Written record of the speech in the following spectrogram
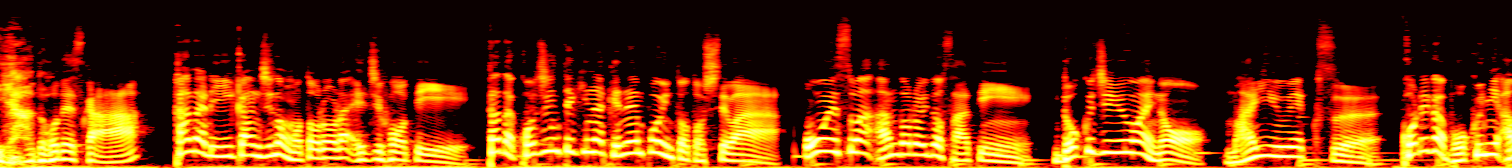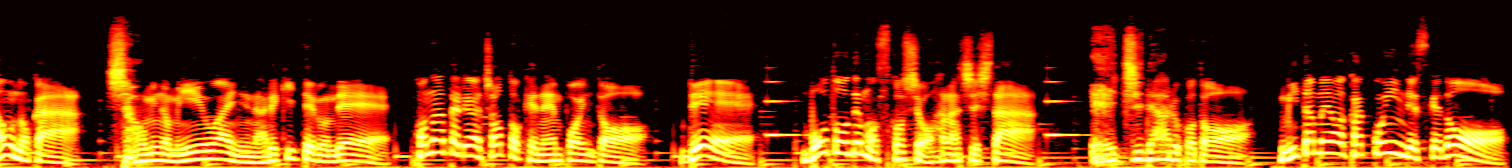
いや、どうですか？かなりいい感じのモトローラ Edge 40。ただ個人的な懸念ポイントとしては、OS は Android 13。独自 UI の MyUX。これが僕に合うのか、Xiaomi の MIUI になりきってるんで、このあたりはちょっと懸念ポイント。で、冒頭でも少しお話しした、エッジであること。見た目はかっこいいんですけど、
